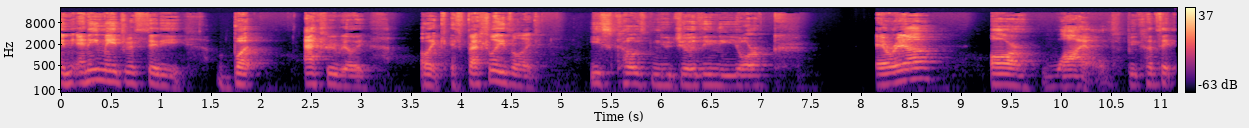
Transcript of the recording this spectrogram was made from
any major city, but actually really like especially the like East Coast, New Jersey, New York area are wild because they,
